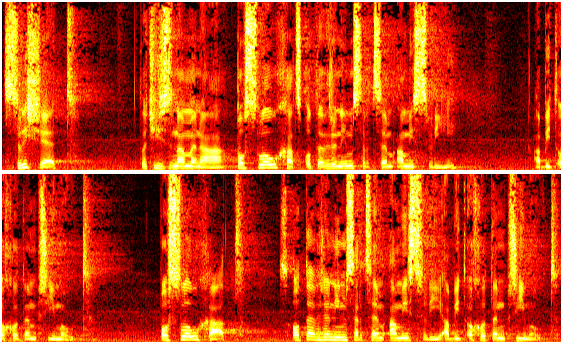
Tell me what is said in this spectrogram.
Slyšet totiž znamená poslouchat s otevřeným srdcem a myslí a být ochoten přijmout. Poslouchat s otevřeným srdcem a myslí a být ochoten přijmout.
